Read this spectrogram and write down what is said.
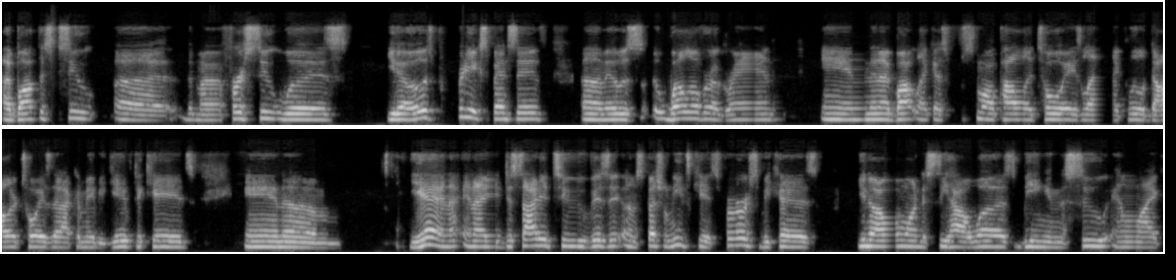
i bought the suit uh, the, my first suit was you know, it was pretty expensive. Um, it was well over a grand. And then I bought like a small pile of toys, like, like little dollar toys that I could maybe give to kids. And um, yeah, and I, and I decided to visit um, special needs kids first because you know I wanted to see how it was being in the suit and like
